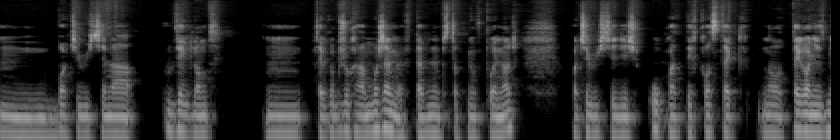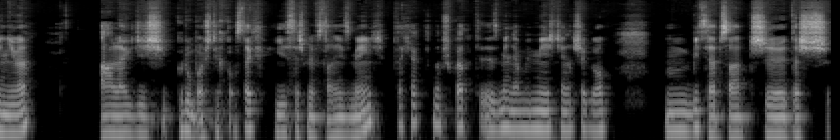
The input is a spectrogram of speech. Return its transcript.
Mm, bo oczywiście na wygląd mm, tego brzucha możemy w pewnym stopniu wpłynąć. Oczywiście gdzieś układ tych kostek, no tego nie zmienimy, ale gdzieś grubość tych kostek jesteśmy w stanie zmienić, tak jak na przykład zmieniamy mięśnie naszego mm, bicepsa, czy też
